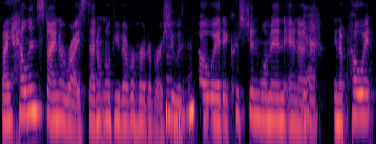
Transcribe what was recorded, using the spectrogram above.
by Helen Steiner Rice. I don't know if you've ever heard of her. She mm-hmm. was a mm-hmm. poet, a Christian woman, and a yeah. and a poet.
